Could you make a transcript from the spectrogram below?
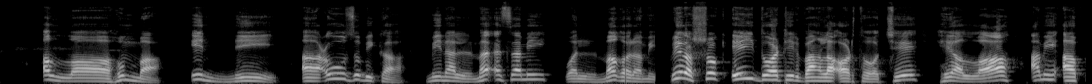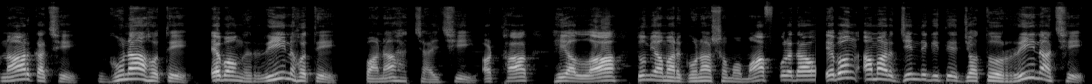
আল্লাহুম্মা ইন্নি আউযু বিকা মিনাল মাসামি ওয়াল মাগরামি। প্রিয় দর্শক, এই দোয়াটির বাংলা অর্থ হচ্ছে, হে আল্লাহ, আমি আপনার কাছে গুনাহ হতে এবং ঋণ হতে পানাহ চাইছি। অর্থাৎ, হে আল্লাহ, তুমি আমার গুনাহসমূহ মাফ করে দাও এবং আমার জিন্দগিতে যত ঋণ আছে,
